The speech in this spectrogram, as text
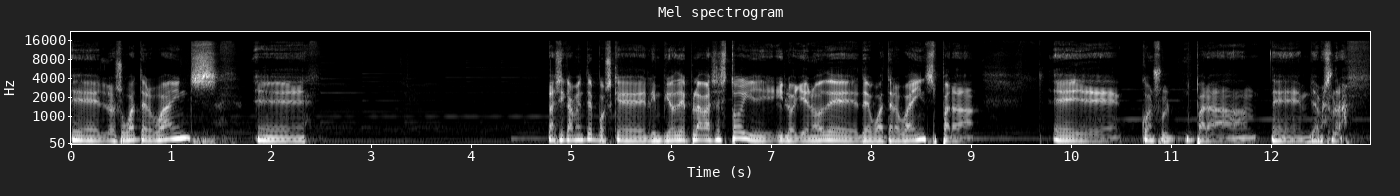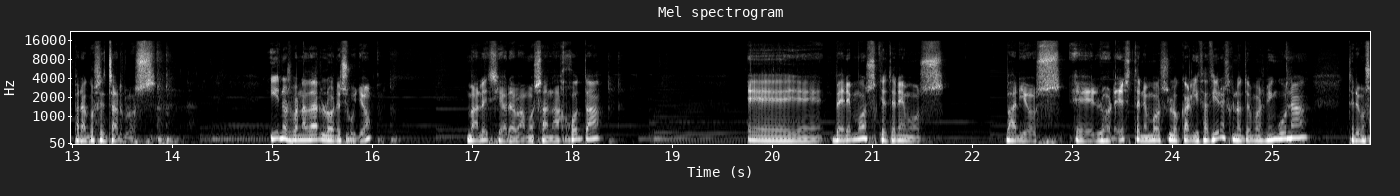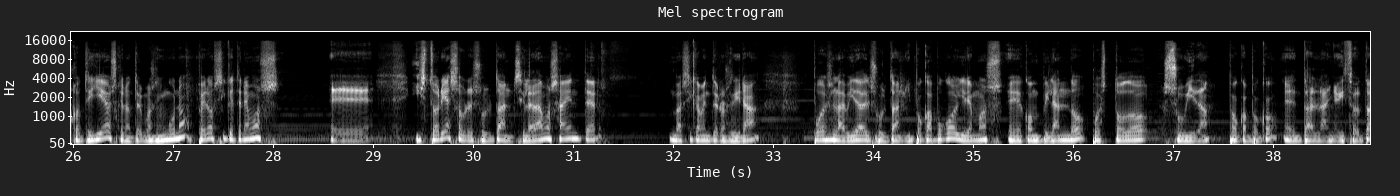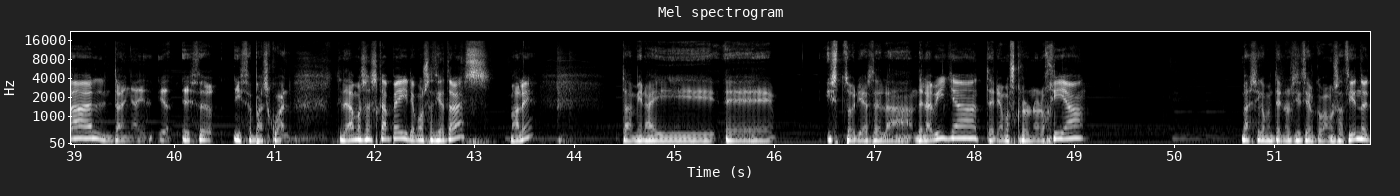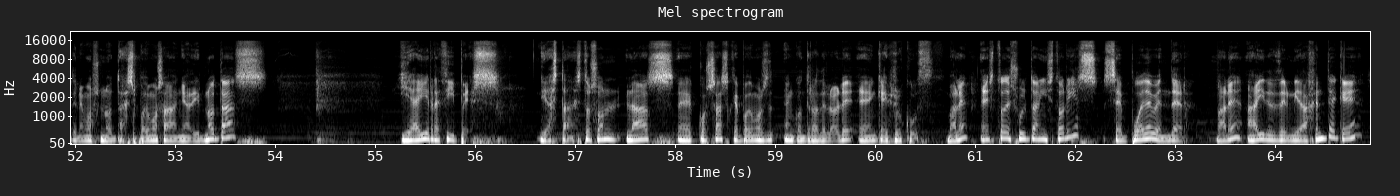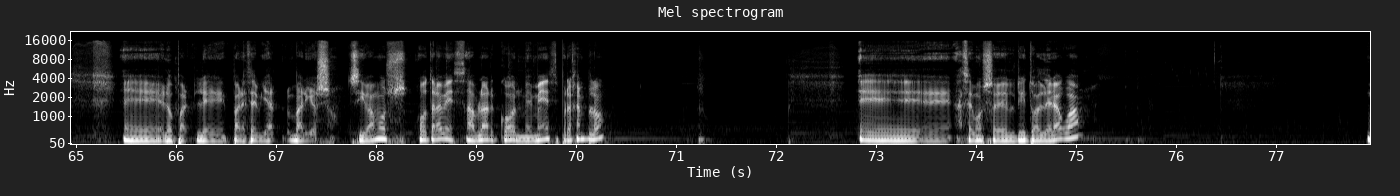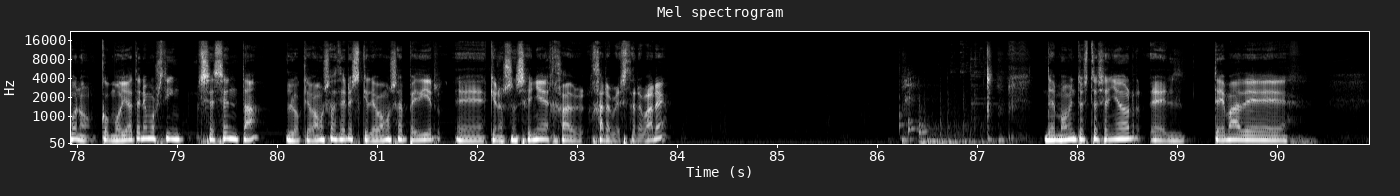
eh, los Water Wines. eh, básicamente, pues que limpió de plagas esto y, y lo llenó de, Water Wines para. eh, para. eh, ya me saldrá, para cosecharlos. Y nos van a dar lore suyo. Vale, si ahora vamos a la J. veremos que tenemos varios eh, lores. Tenemos localizaciones que no tenemos ninguna, tenemos cotilleos que no tenemos ninguno, pero sí que tenemos eh, historias sobre el sultán. Si le damos a Enter, básicamente nos dirá pues la vida del sultán y poco a poco iremos eh, compilando pues todo su vida, poco a poco. Tal año hizo tal, tal año hizo, hizo Pascual. Si le damos a escape, iremos hacia atrás, ¿vale? También hay historias de la, de la villa, tenemos cronología, Básicamente nos dice lo que vamos haciendo y tenemos notas. Podemos añadir notas. Y hay recipes. Y ya está. Estas son las eh, cosas que podemos encontrar de Lore en Cape Surkuz, ¿vale? Esto de Sultan Stories se puede vender, ¿vale? Hay determinada gente que eh, le parece valioso. Si vamos otra vez a hablar con Memez, por ejemplo, eh, hacemos el ritual del agua. Bueno, como ya tenemos cin- 60, lo que vamos a hacer es que le vamos a pedir eh, que nos enseñe Har- Harvester, ¿vale? De momento este señor, el tema de...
